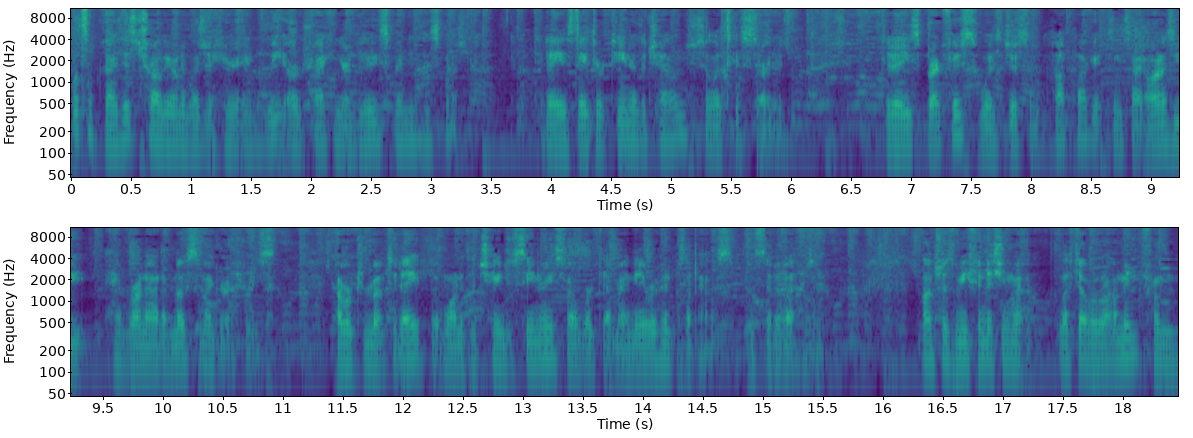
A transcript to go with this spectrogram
What's up guys, it's Charley on a budget here and we are tracking our daily spending this month. Today is day 13 of the challenge, so let's get started. Today's breakfast was just Hot Pocket since I honestly have run out of most of my groceries. I worked remote today, but wanted to change of scenery, so I worked at my neighborhood clubhouse instead of at home. Lunch was me finishing my leftover ramen from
